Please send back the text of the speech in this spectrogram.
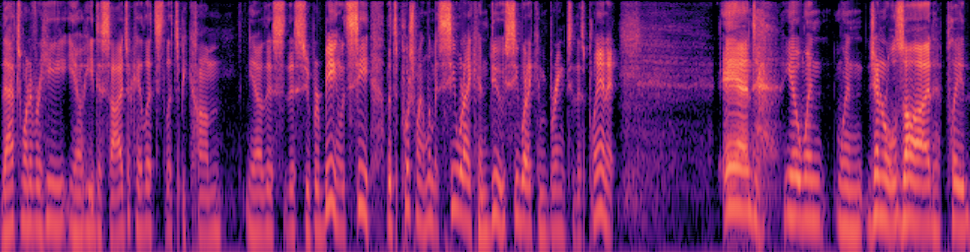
that's whenever he you know he decides okay let's let's become you know this this super being. Let's see let's push my limits see what i can do see what i can bring to this planet and you know when when General Zod, played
